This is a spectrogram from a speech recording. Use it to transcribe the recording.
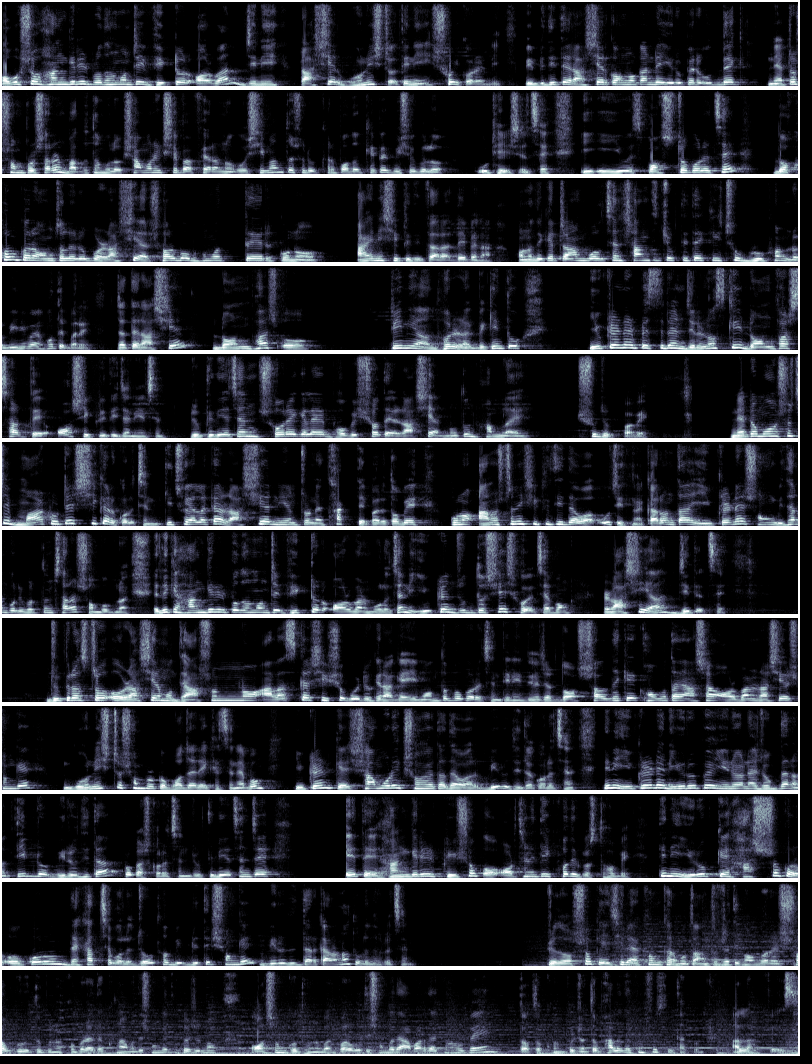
অবশ্য হাঙ্গেরির প্রধানমন্ত্রী ভিক্টর অরবান, যিনি রাশিয়ার ঘনিষ্ঠ, তিনি সই করেননি। বিবৃতিতে রাশিয়ার কর্মকাণ্ডে ইউরোপের উদ্বেগ, ন্যাটো সম্প্রসারণ, বাধ্যতামূলক সামরিক সেবা ফেরানো ও সীমান্ত সুরক্ষার পদক্ষেপের বিষয়গুলো উঠে এসেছে। ইইউ স্পষ্ট করেছে, দখল করা অঞ্চলের উপর রাশিয়ার সার্বভৌমত্বের কোনো আইনি স্বীকৃতি তারা দেবে না। অন্যদিকে ট্রাম্প বলছেন, শান্তি চুক্তিতে কিছু ভূখণ্ড বিনিময় হতে পারে, যাতে রাশিয়া, ডনভাস ও ক্রিমিয়া ধরে রাখবে। কিন্তু ইউক্রেনের প্রেসিডেন্ট জেলেনস্কি ডনভাস ছাড়তে অস্বীকৃতি জানিয়েছেন। যুক্তি দিয়েছেন, সরে গেলে ভবিষ্যতে রাশিয়া নতুন হামলায় সুযোগ পাবে। নেটো মহাসচিব মার্ক রুটে স্বীকার করেছেন, কিছু এলাকা রাশিয়ার নিয়ন্ত্রণে থাকতে পারে, তবে কোনো আনুষ্ঠানিক স্বীকৃতি দেওয়া উচিত নয়, কারণ তা ইউক্রেনের সংবিধান পরিবর্তন ছাড়া সম্ভব নয়। এদিকে হাঙ্গেরির প্রধানমন্ত্রী ভিক্টর অরবান বলেছেন, ইউক্রেন যুদ্ধ শেষ হয়েছে এবং রাশিয়া জিতেছে। যুক্তরাষ্ট্র ও রাশিয়ার মধ্যে আসন্ন আলাস্কা শীর্ষ বৈঠকের আগে এই মন্তব্য করেছেন তিনি। দুই হাজার দশ সাল থেকে ক্ষমতায় আসা অরবান রাশিয়ার সঙ্গে ঘনিষ্ঠ সম্পর্ক বজায় রেখেছেন এবং ইউক্রেনকে সামরিক সহায়তা দেওয়ার বিরোধিতা করেছেন। তিনি ইউক্রেনের ইউরোপীয় ইউনিয়নে যোগদানের তীব্র বিরোধিতা প্রকাশ করেছেন। যুক্তি দিয়েছেন যে এতে হাঙ্গেরির কৃষক ও অর্থনীতি ক্ষতিগ্রস্ত হবে। তিনি ইউরোপকে হাস্যকর ও করুণ দেখাচ্ছে বলে যৌথ বিবৃতির সঙ্গে বিরোধিতার কারণও তুলে ধরেছেন। প্রিয় দর্শক, এই ছিল এখনকার মতো আন্তর্জাতিক অঙ্গনের সব গুরুত্বপূর্ণ খবর। এতক্ষণ আমাদের সঙ্গে থাকার জন্য অসংখ্য ধন্যবাদ। পরবর্তী সংবাদে আবার দেখা হবে। ততক্ষণ পর্যন্ত ভালো থাকুন, সুস্থ থাকুন। আল্লাহ হাফেজ।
